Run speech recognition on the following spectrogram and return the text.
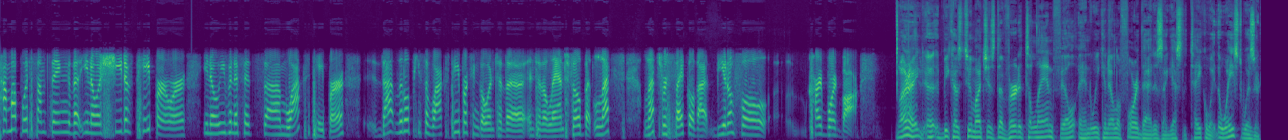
come up with something that you know a sheet of paper, or you know even if it's um, wax paper, that little piece of wax paper can go into the into the landfill. But let's let's recycle that beautiful cardboard box. All right, uh, because too much is diverted to landfill, and we can ill afford that. Is I guess the takeaway. The Waste Wizard.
